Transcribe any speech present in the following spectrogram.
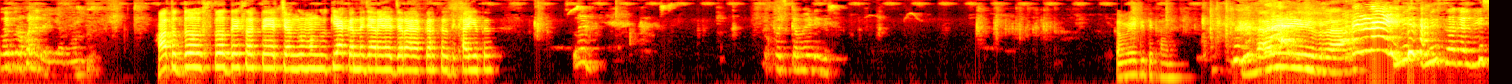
कोई प्रोफ़ाइल नहीं हाँ तो दोस्तों देख सकते हैं चंगू मंगू क्या करने जा रहे हैं जरा कर कर दिखाइए तो। कुछ कॉमेडी कॉमेडी दिखा रहे नहीं ब्रा। मिस मिस गई मिस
